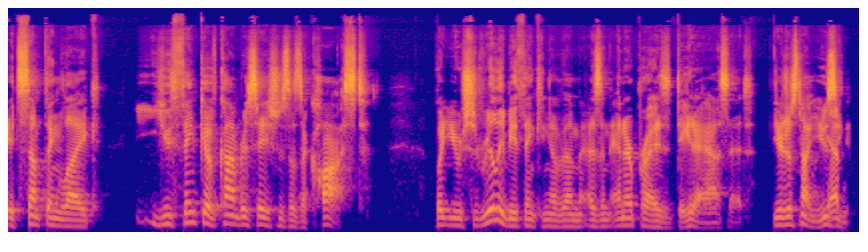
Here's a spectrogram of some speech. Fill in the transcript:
it's something like you think of conversations as a cost, but you should really be thinking of them as an enterprise data asset. You're just not using yep, it.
